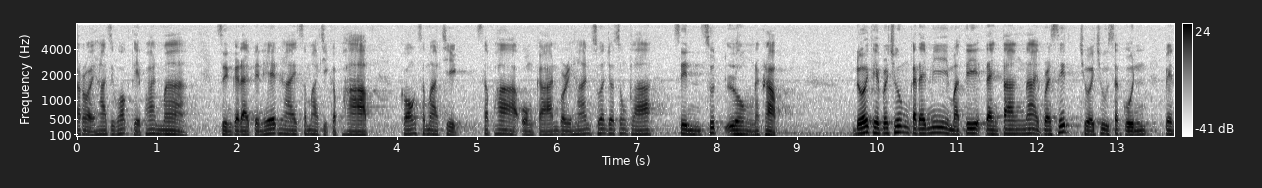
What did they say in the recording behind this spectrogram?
2556ที่ผ่านมา ซึ่งก็ได้เป็นเหตุให้สมาชิกภาพของสมาชิกสภาองค์การบริหารส่วนจังหวัดสงขลาสิ้นสุดลงนะครับ โดยเทประชุมก็ไดมีมติแต่งตั้งนายประสิทธิ์ช่วยชูสกุล เป็น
